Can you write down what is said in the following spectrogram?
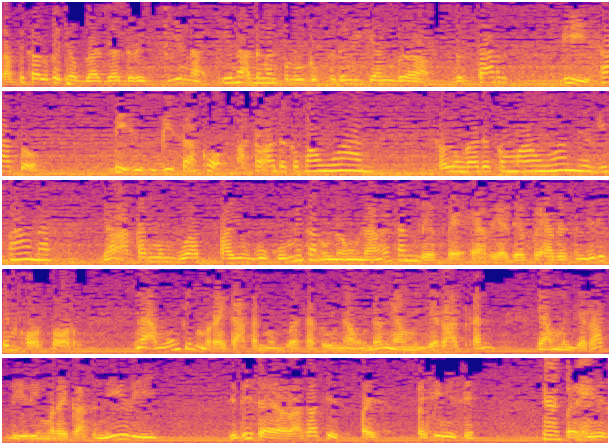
Tapi kalau kita belajar dari Cina, Cina dengan penduduk sedemikian be- besar bisa tuh. Bi- Bisa kok, asal ada kemauan. Kalau nggak ada kemauan ya gimana? Yang akan membuat payung hukumnya kan undang-undangnya kan DPR ya. DPR sendiri kan kotor. Nggak mungkin mereka akan membuat satu undang-undang yang menjeratkan, yang menjerat diri mereka sendiri. Jadi saya rasa sih pesimis ya. Okay. Pesimis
